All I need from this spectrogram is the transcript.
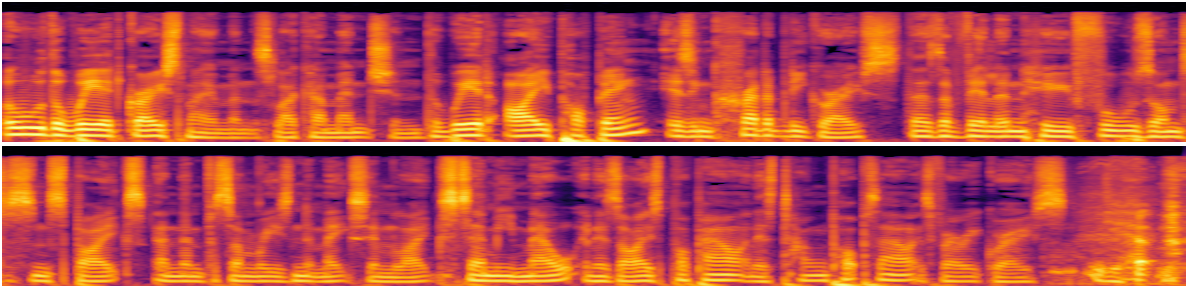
all the weird, gross moments, like I mentioned. The weird eye popping is incredibly gross. There's a villain who falls onto some spikes, and then for some reason it makes him like semi melt, and his eyes pop out, and his tongue pops out. It's very gross. Yep.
